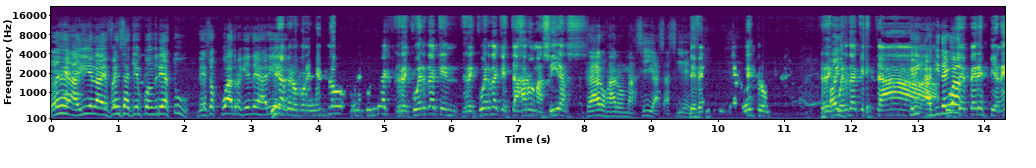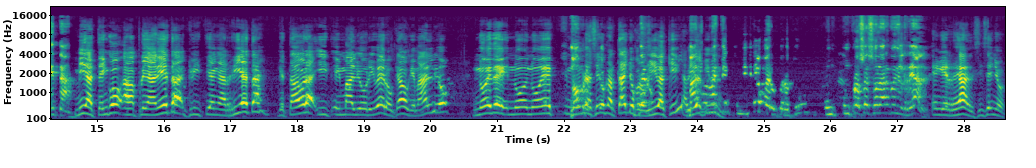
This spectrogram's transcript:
Entonces, ahí en la defensa, ¿quién pondrías tú? De esos cuatro, ¿a quién dejarías? Mira, pero por ejemplo, recuerda, recuerda que recuerda que está Harold Macías, Claro, Harold Macías, así es. defensa nuestro. Recuerda que está aquí tengo a- José Pérez Pianeta. Mira, tengo a Pleaneta, Cristian Arrieta, que está ahora, y, y Malio Rivero. Claro que Malio no es de, no, no es, no, pero- ha sido cartayo, pero Bueno, vive aquí, vive aquí no es que pero, pero un, un proceso largo en el Real. En el Real, sí señor.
